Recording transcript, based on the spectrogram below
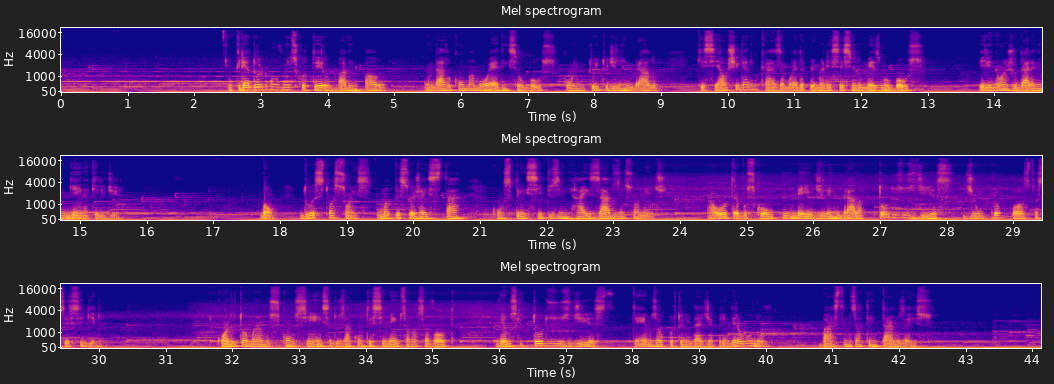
O criador do movimento escoteiro, Baden Powell, andava com uma moeda em seu bolso com o intuito de lembrá-lo que se ao chegar em casa a moeda permanecesse no mesmo bolso, ele não ajudara ninguém naquele dia. Bom, duas situações. Uma pessoa já está com os princípios enraizados em sua mente. A outra buscou um meio de lembrá-la todos os dias de um propósito a ser seguido. Quando tomamos consciência dos acontecimentos à nossa volta, vemos que todos os dias temos a oportunidade de aprender algo novo. Basta nos atentarmos a isso.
